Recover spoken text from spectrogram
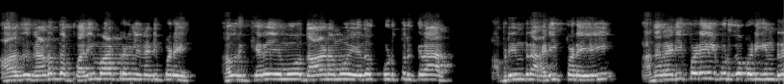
அது நடந்த பரிமாற்றங்களின் அடிப்படை அவர் கிரயமோ தானமோ ஏதோ கொடுத்திருக்கிறார் அப்படின்ற அடிப்படையில் அதன் அடிப்படையில் கொடுக்கப்படுகின்ற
